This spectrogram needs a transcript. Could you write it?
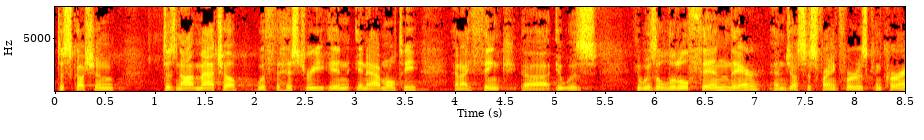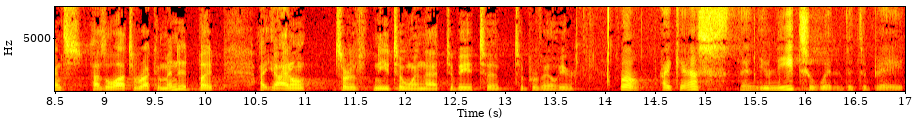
discussion does not match up with the history in, in Admiralty, and I think uh, it was it was a little thin there, and Justice Frankfurter's concurrence has a lot to recommend it, but I, I don't sort of need to win that debate to, to prevail here. Well, I guess then you need to win the debate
